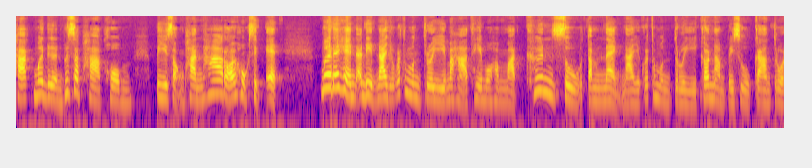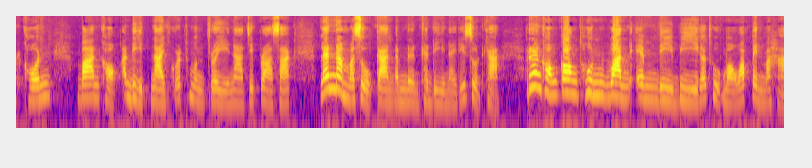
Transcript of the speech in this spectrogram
คักเมื่อเดือนพฤษภาคม ปี 2561 เมื่อได้เห็นอดีตนายกรัฐมนตรี มหาเทโมฮัมหมัดขึ้นสู่ตำแหน่งนายกรัฐมนตรีก็นำไปสู่การตรวจค้น บ้านของอดีตนายกรัฐมนตรีนาจิปราซัก และนำมาสู่การดำเนินคดีในที่สุดค่ะ เรื่องของกองทุนวัน MDB ก็ถูกมองว่าเป็นมหา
